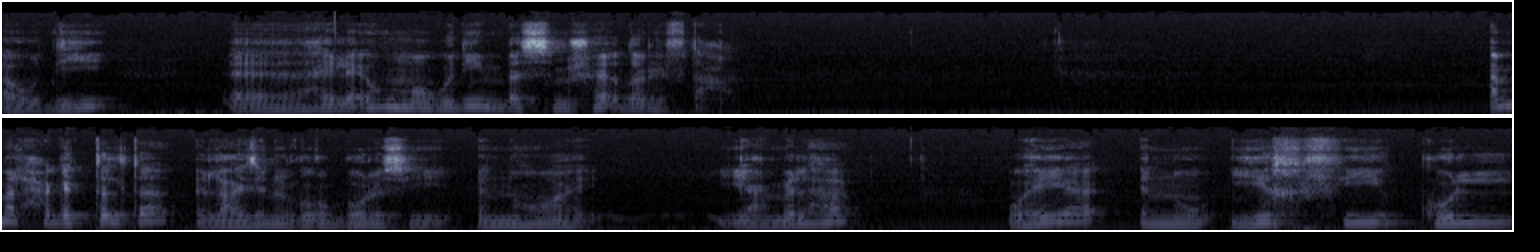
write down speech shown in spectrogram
أو D آه هيلاقيهم موجودين بس مش هيقدر يفتحهم. أما الحاجة التالتة اللي عايزين ال group policy إن هو يعملها وهي إنه يخفي كل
